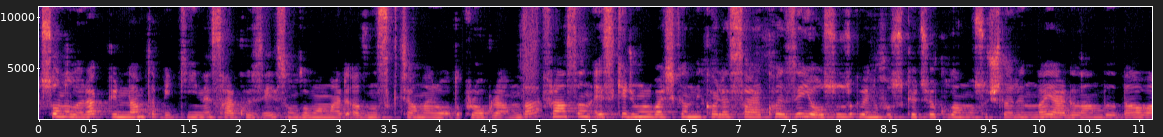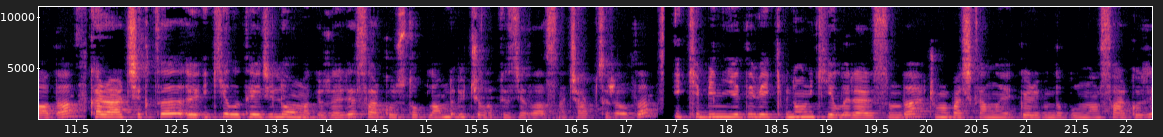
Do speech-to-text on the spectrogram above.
Son olarak gündem tabii ki yine Sarkozy. Son zamanlarda adını sıkça anlar oldu programda. Fransa'nın eski Cumhurbaşkanı Nicolas Sarkozy yolsuzluk ve nüfus kötü kullanma suçlarında yargılandığı davada karar çıktı. 2 yılı tecilli olmak üzere Sarkozy toplamda 3 yıl hapis cezasına çarptırıldı. 2007 ve 2012 yılları arasında Cumhurbaşkanlığı görevinde bulunan Sarkozy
